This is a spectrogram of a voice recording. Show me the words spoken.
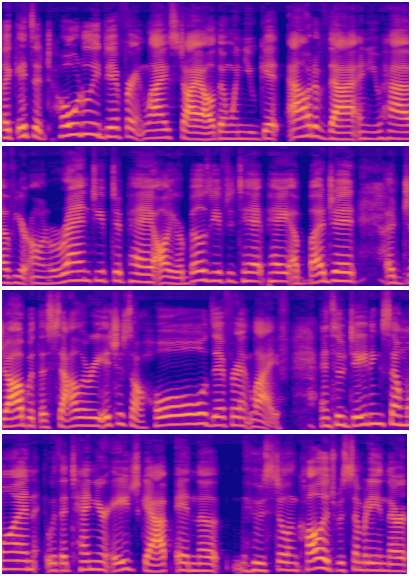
Like it's a totally different lifestyle than when you get out of that and you have your own rent you have to pay, all your bills you have to t- pay, a budget, a job with a salary. It's just a whole different life. And so dating someone with a 10 year age gap in the who's still in college with somebody in their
